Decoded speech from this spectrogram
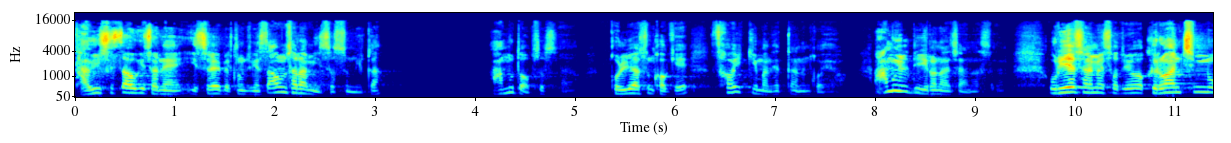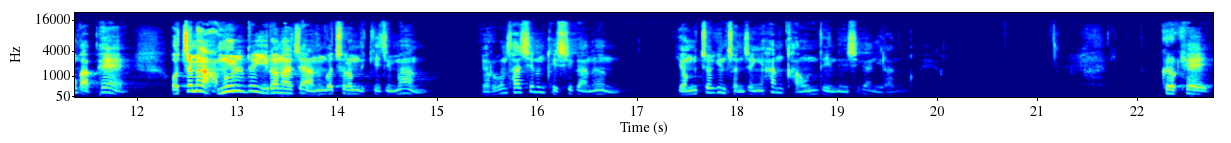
다윗이 싸우기 전에 이스라엘 백성 중에 싸운 사람이 있었습니까? 아무도 없었어요. 골리앗은 거기에 서 있기만 했다는 거예요. 아무 일도 일어나지 않았어요. 우리의 삶에서도요, 그러한 침묵 앞에 어쩌면 아무 일도 일어나지 않은 것처럼 느끼지만 여러분 사실은 그 시간은 영적인 전쟁의 한 가운데 있는 시간이라는 거예요. 그렇게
